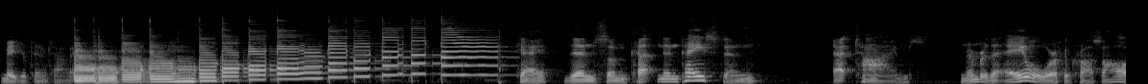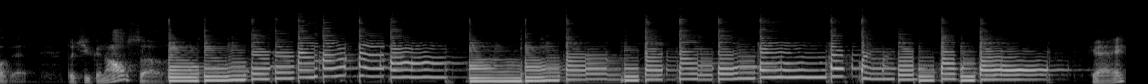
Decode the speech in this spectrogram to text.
major pentatonic. Okay, then some cutting and pasting at times. Remember, the A will work across all of it, but you can also. Okay.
